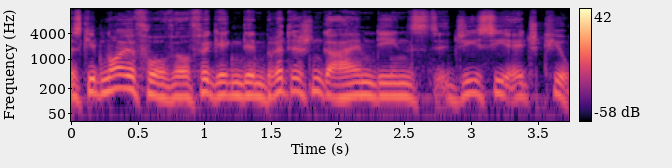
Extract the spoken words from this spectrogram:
Es gibt neue Vorwürfe gegen den britischen Geheimdienst GCHQ.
